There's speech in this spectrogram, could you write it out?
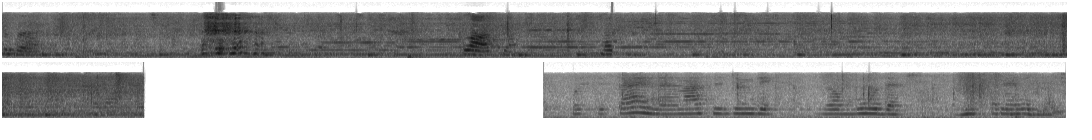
Супер. Класно. Посітай на нашій землі, забуде. Їх так люблять.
